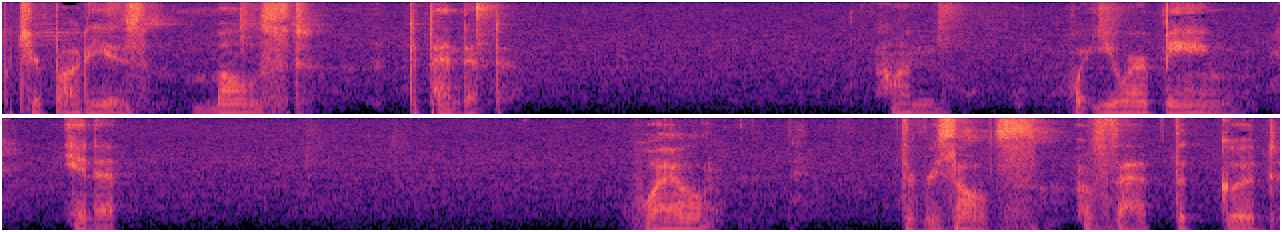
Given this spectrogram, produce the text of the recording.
But your body is most dependent on what you are being in it. While the results of that, the good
